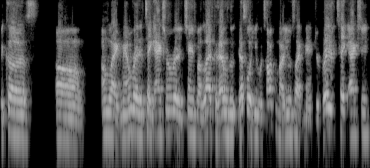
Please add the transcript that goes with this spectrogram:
because um, I'm like, man, I'm ready to take action. I'm ready to change my life because that was that's what you were talking about. You was like, man, if you're ready to take action,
